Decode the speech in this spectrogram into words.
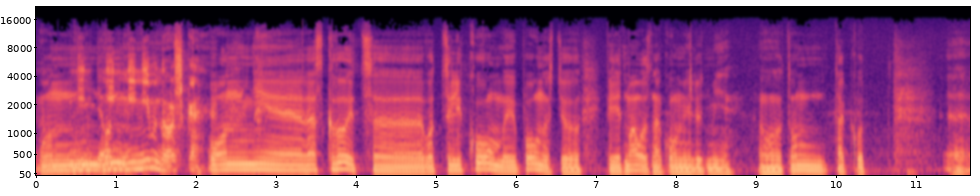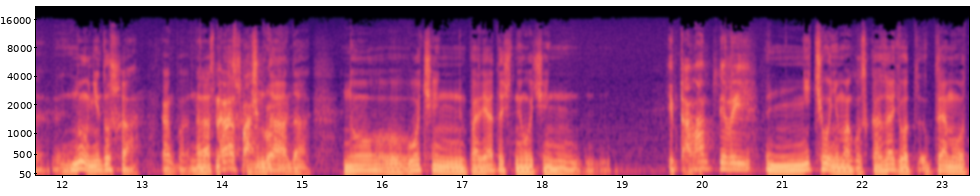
Он не, он, не, не немножко. Он не раскроется вот целиком и полностью перед малознакомыми людьми. Вот. Он так вот, э, ну, не душа, как бы, на распашку. На Да, да но очень порядочный, очень и талантливый. Ничего не могу сказать. Вот прямо вот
